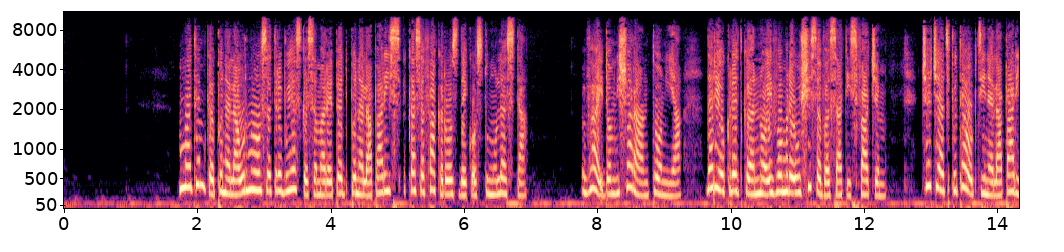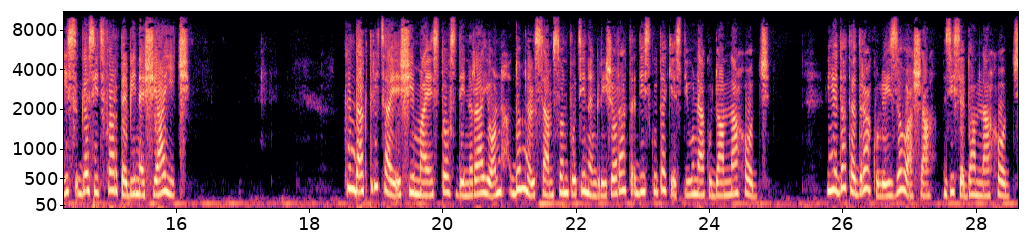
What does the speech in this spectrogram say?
Mă tem că până la urmă o să trebuiască să mă repet până la Paris ca să fac rost de costumul ăsta. Vai, domnișoara Antonia, dar eu cred că noi vom reuși să vă satisfacem. Ceea ce ați putea obține la Paris, găsiți foarte bine și aici." Când actrița ieși maestos din raion, domnul Samson, puțin îngrijorat, discută chestiunea cu doamna Hodge. E dată dracului, zău așa," zise doamna Hodge.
